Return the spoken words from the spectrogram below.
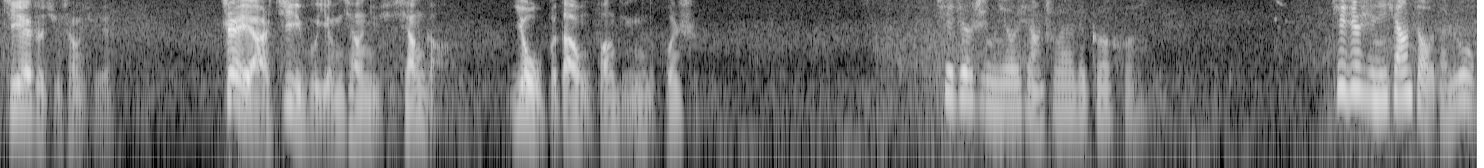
接着去上学，这样既不影响你去香港，又不耽误方婷婷的婚事。这就是你又想出来的隔阂，这就是你想走的路。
